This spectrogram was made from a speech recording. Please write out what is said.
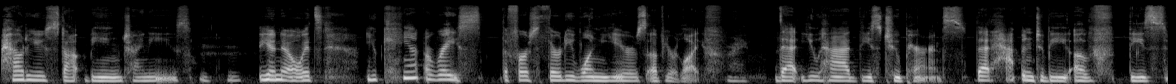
how do you stop being Chinese? Mm-hmm. You know, it's you can't erase the first 31 years of your life. Right. That you had these two parents that happened to be of these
